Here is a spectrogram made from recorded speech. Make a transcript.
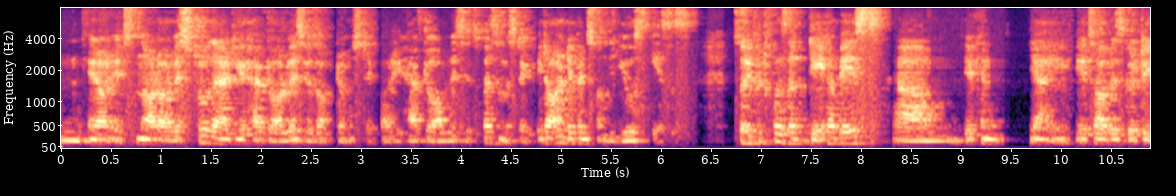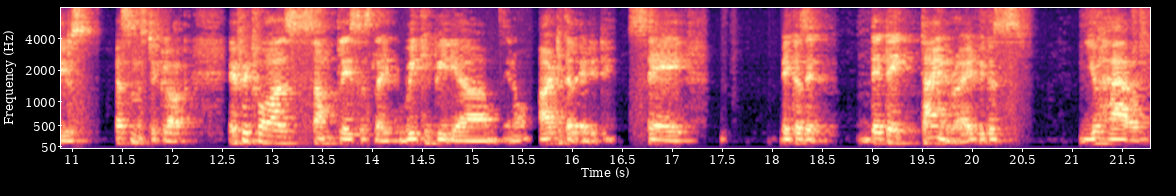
Mm, you know, it's not always true that you have to always use optimistic or you have to always use pessimistic. It all depends on the use cases. So if it was a database, um, you can yeah, it's always good to use pessimistic lock. If it was some places like Wikipedia, you know, article editing, say, because it they take time, right? Because you have,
